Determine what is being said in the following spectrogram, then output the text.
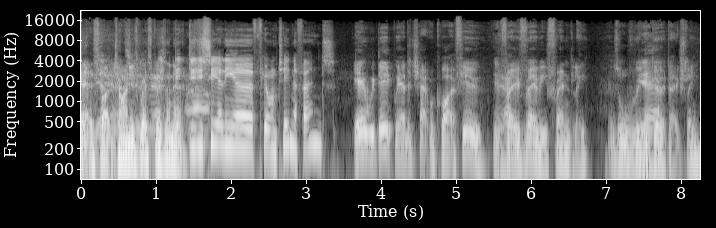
it? It's like Chinese whispers, isn't it? did you see any uh, Fiorentina fans? Yeah, we did. We had a chat with quite a few. Yeah. Very, very friendly. It was all really Yeah. good, actually.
